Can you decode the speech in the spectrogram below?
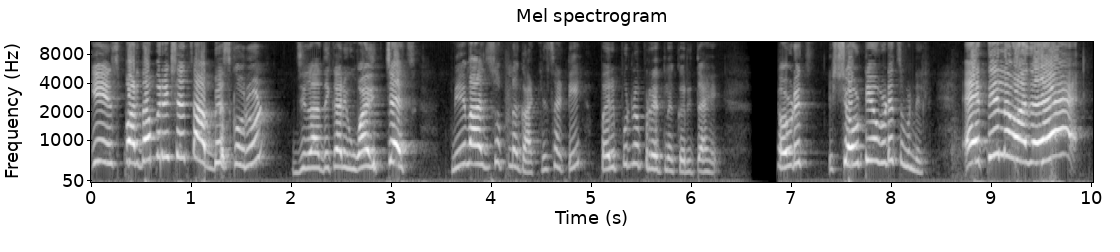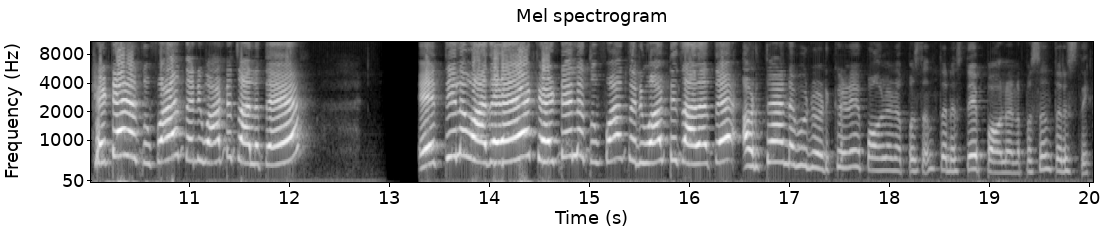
की स्पर्धा परीक्षांचा अभ्यास करून जिल्हाधिकारी व्हायचेच. मी माझे स्वप्न गाठण्यासाठी परिपूर्ण प्रयत्न करीत आहे. एवढेच शेवटी एवढेच म्हणेल. येतील वादळे खेटेल तुफान तरी वाट चालत. आहे येतील वादळे खेटेल तुफान तरी वाट चालत. आहे अडथळा नवीन अडखळे पावलांना पसंत नसते पावलांना पसंत नसते.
